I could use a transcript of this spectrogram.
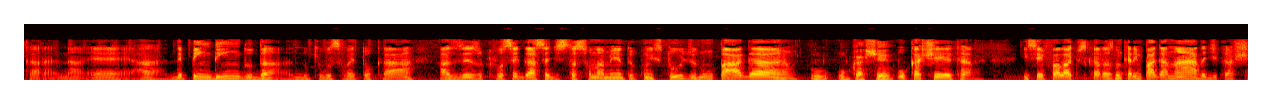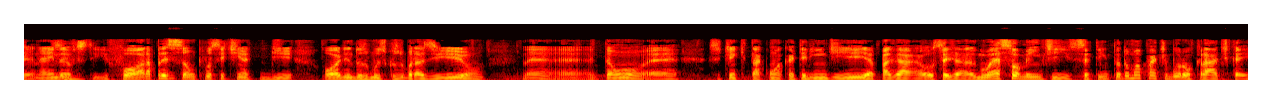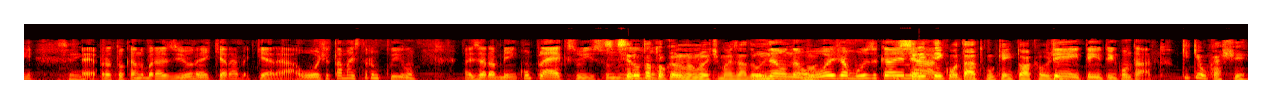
Cara, na, é, a, dependendo da, do que você vai tocar, às vezes o que você gasta de estacionamento com estúdio não paga o, o cachê. O cachê, cara. E sem falar que os caras não querem pagar nada de cachê, né? Ainda, e fora a pressão que você tinha de ordem dos músicos do Brasil, né? Então, é, você tinha que estar com a carteirinha em dia, pagar. Ou seja, não é somente isso. Você tem toda uma parte burocrática aí é, para tocar no Brasil, né? Que era, que era hoje está mais tranquilo. Mas era bem complexo isso. Você no, não está no... tocando na noite mais nada hoje? Não, não. Hoje a música é. Você minha... nem tem contato com quem toca hoje? Tem, tem, tem contato. O que, que é um cachê?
